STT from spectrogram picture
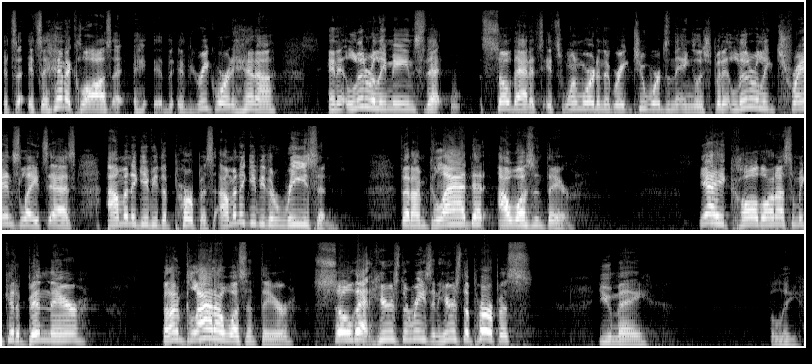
It's a, it's a hina clause, uh, the Greek word hina, and it literally means that, so that. It's, it's one word in the Greek, two words in the English, but it literally translates as, I'm going to give you the purpose. I'm going to give you the reason that I'm glad that I wasn't there. Yeah, he called on us and we could have been there, but I'm glad I wasn't there so that, here's the reason, here's the purpose, you may believe.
